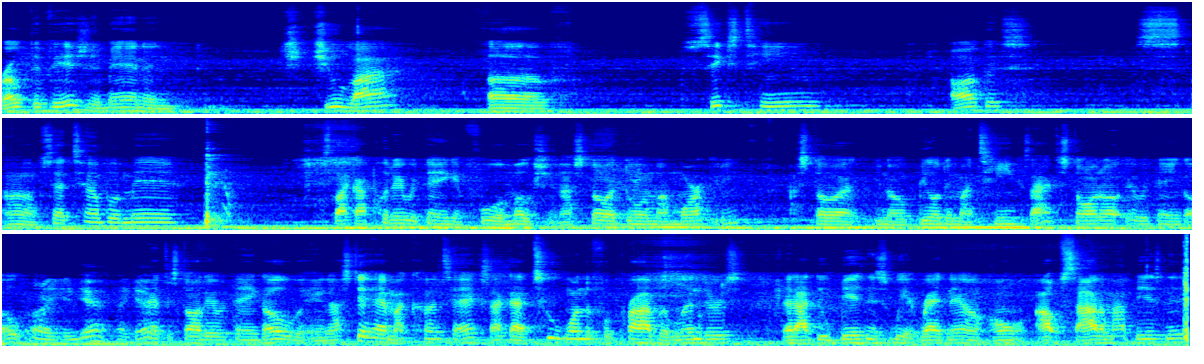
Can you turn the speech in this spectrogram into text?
Wrote the vision, man, in July of 16, August, um, September, man. It's like I put everything in full motion. I started doing my marketing. I started, you know, building my team because I had to start all, everything over. Oh, yeah, I I had to start everything over, and I still have my contacts. I got two wonderful private lenders that I do business with right now on outside of my business.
